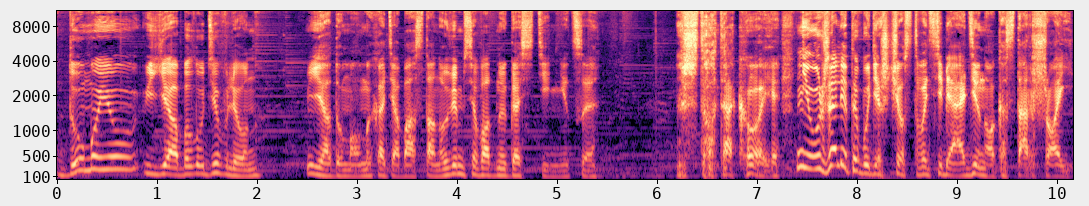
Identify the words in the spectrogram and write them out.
Думаю, я был удивлен. Я думал, мы хотя бы остановимся в одной гостинице. Что такое? Неужели ты будешь чувствовать себя одиноко, старшой?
